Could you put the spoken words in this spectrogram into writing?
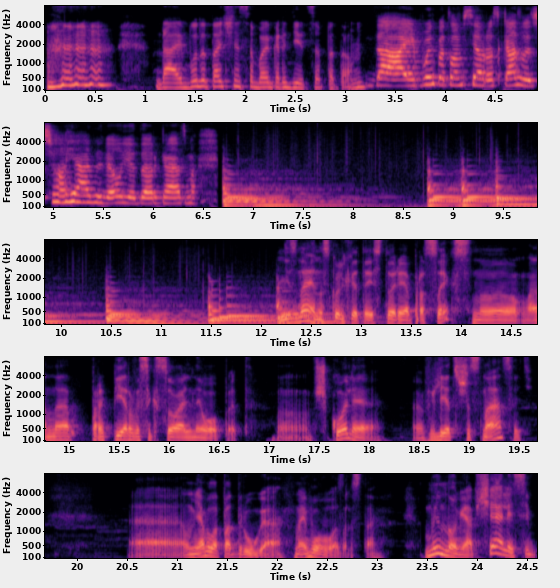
Да, и будут очень собой гордиться потом. Да, и будет потом всем рассказывать, что я довел ее до оргазма. Не знаю, насколько это история про секс, но она про первый сексуальный опыт. Э, в школе в лет 16 э, у меня была подруга моего возраста. Мы много общались, и,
